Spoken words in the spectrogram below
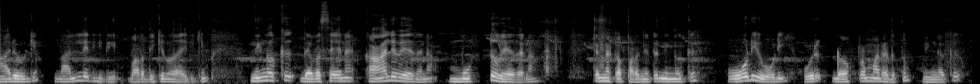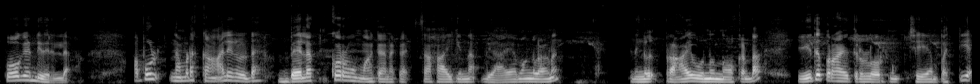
ആരോഗ്യം നല്ല രീതിയിൽ വർദ്ധിക്കുന്നതായിരിക്കും. നിങ്ങൾക്ക് ദിവസേന കാലുവേദന മുട്ടുവേദന എന്നൊക്കെ പറഞ്ഞിട്ട് നിങ്ങൾക്ക് ഓടി ഓടി ഒരു ഡോക്ടർമാരുടെ അടുത്തും നിങ്ങൾക്ക് പോകേണ്ടി വരില്ല. അപ്പോൾ നമ്മുടെ കാലുകളുടെ ബലക്കുറവ് മാറ്റാനൊക്കെ സഹായിക്കുന്ന വ്യായാമങ്ങളാണ് നിങ്ങൾ പ്രായമൊന്നും നോക്കണ്ട. ഏത് പ്രായത്തിലുള്ളവർക്കും ചെയ്യാൻ പറ്റിയ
